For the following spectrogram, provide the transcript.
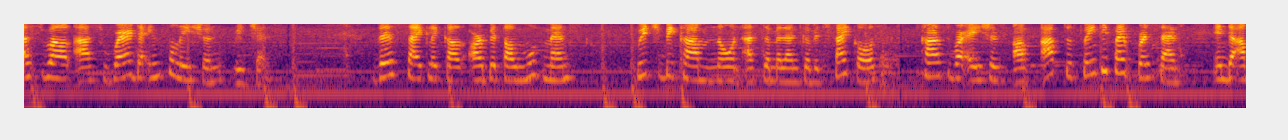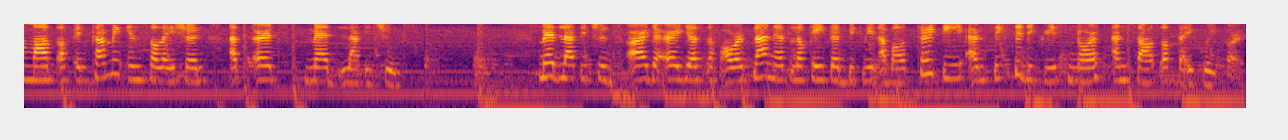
as well as where the insolation reaches. These cyclical orbital movements, which become known as the Milankovitch cycles, cause variations of up to 25% in the amount of incoming insolation at Earth's mid-latitudes. Mid-latitudes are the areas of our planet located between about 30 and 60 degrees north and south of the equator.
